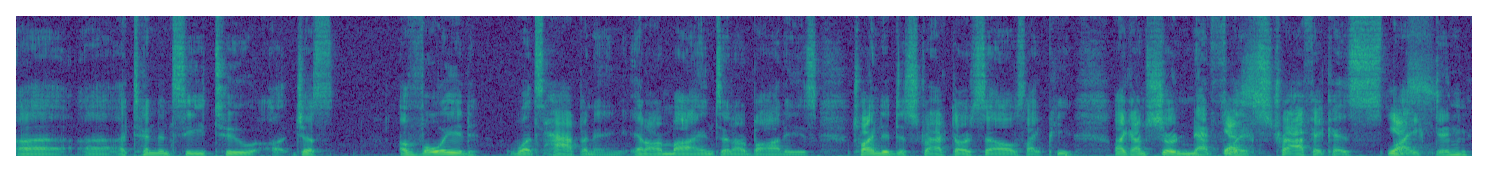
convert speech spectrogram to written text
a, a tendency to uh, just avoid what's happening in our minds and our bodies, trying to distract ourselves. Like, like I'm sure Netflix yes. traffic has spiked. Yes. And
